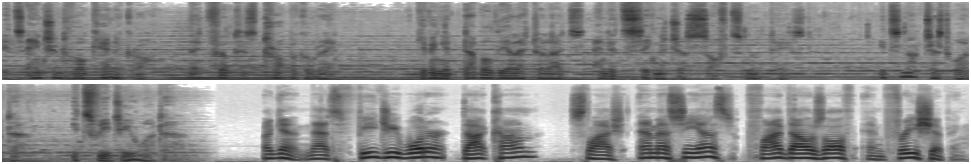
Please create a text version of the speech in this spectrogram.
It's ancient volcanic rock that filters tropical rain, giving it double the electrolytes and its signature soft, smooth taste. It's not just water, it's Fiji water. Again, that's FijiWater.com slash MSCS, $5 off and free shipping.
